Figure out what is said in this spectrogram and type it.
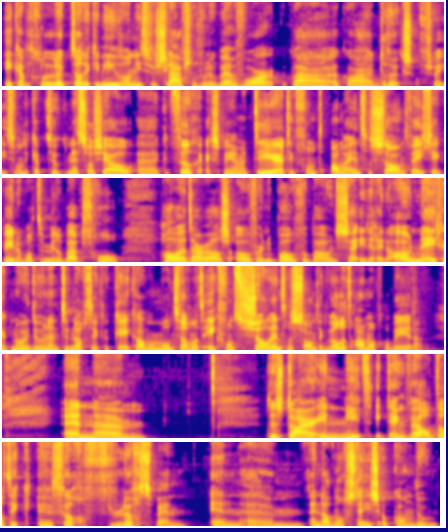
Ik heb het geluk dat ik in ieder geval niet verslavingsgevoelig ben voor qua, qua drugs of zoiets. Want ik heb natuurlijk net zoals jou, eh, ik heb veel geëxperimenteerd. Ik vond het allemaal interessant, weet je. Ik weet nog op de middelbare school hadden we het daar wel eens over in de bovenbouw. En toen zei iedereen, oh nee, ga ik nooit doen. En toen dacht ik, oké, ik hou mijn mond wel, want ik vond het zo interessant. Ik wilde het allemaal proberen. En ehm, dus daarin niet. Ik denk wel dat ik eh, veel gevlucht ben. En, ehm, en dat nog steeds ook kan doen.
